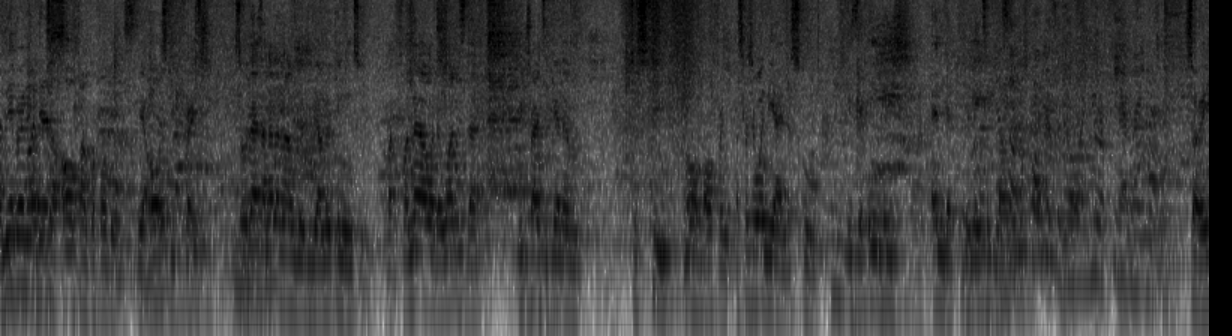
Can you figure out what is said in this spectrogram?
uh, neighboring countries are all francophones, they all speak French. So that's another language we are looking into. But for now, the ones that we try to get them to speak more often, especially when they are in the school, is the English and the, the native language. So the focus is on European languages. Sorry,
